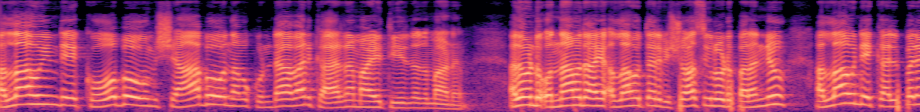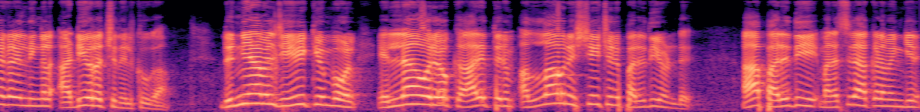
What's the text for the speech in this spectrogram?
അള്ളാഹുവിന്റെ കോപവും ശാപവും നമുക്കുണ്ടാവാൻ കാരണമായി തീരുന്നതുമാണ്. അതുകൊണ്ട് ഒന്നാമതായി അള്ളാഹു താല വിശ്വാസികളോട് പറഞ്ഞു അള്ളാഹുവിന്റെ കൽപ്പനകളിൽ നിങ്ങൾ അടിയുറച്ചു നിൽക്കുക. ദുന്യാവിൽ ജീവിക്കുമ്പോൾ എല്ലാ ഓരോ കാര്യത്തിനും അള്ളാഹു നിശ്ചയിച്ചൊരു പരിധിയുണ്ട്. ആ പരിധി മനസ്സിലാക്കണമെങ്കിൽ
